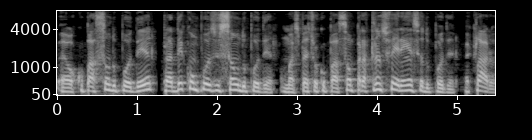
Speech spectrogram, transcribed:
É a ocupação do poder para decomposição do poder. Uma espécie de ocupação para transferência do poder. É claro,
